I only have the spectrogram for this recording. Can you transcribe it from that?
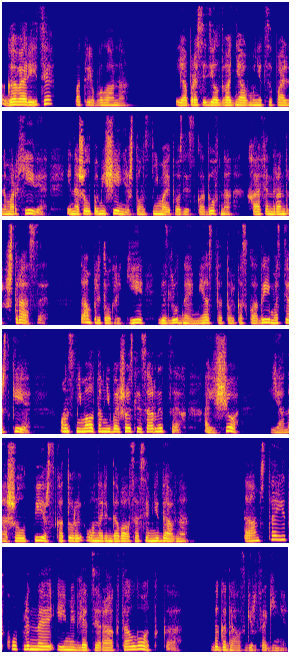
«Говорите», — потребовала она. Я просидел два дня в муниципальном архиве и нашел помещение, что он снимает возле складов на Хафенрандштрассе. Там приток реки, безлюдное место, только склады и мастерские. Он снимал там небольшой слесарный цех. А еще я нашел пирс, который он арендовал совсем недавно. Там стоит купленная ими для теракта лодка, догадалась герцогиня.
